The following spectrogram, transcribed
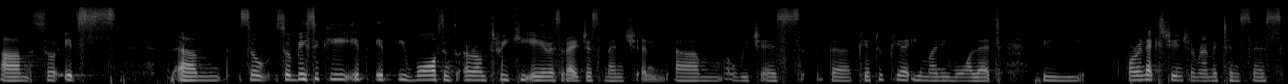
Um, so it's um, so, so basically, it, it evolves into around three key areas that I just mentioned, um, which is the peer-to-peer e-money wallet, the foreign exchange and remittances,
